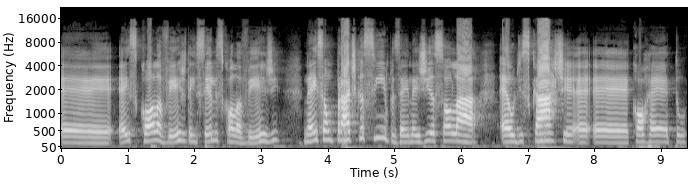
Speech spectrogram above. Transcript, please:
é, é Escola Verde, tem selo Escola Verde. Né? E são práticas simples, é energia solar, é o descarte é, é, correto,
